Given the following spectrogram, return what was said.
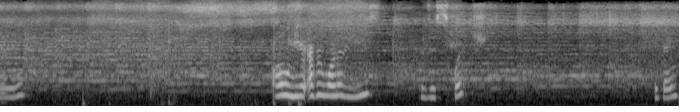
Okay. Oh, near every one of these, there's a switch. I think.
